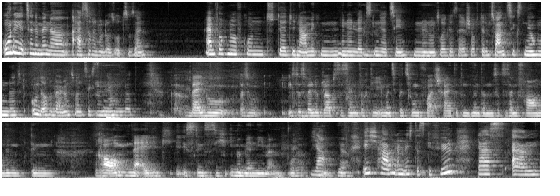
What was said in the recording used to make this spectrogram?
Ohne jetzt eine Männerhasserin oder so zu sein. Einfach nur aufgrund der Dynamiken in den letzten Jahrzehnten in unserer Gesellschaft, im 20. Jahrhundert und auch im 21. Jahrhundert. Weil du, also ist das, weil du glaubst, dass einfach die Emanzipation fortschreitet und man dann sozusagen Frauen den, den Raum neidig ist, den sie sich immer mehr nehmen, oder? Ja. ja. Ich habe nämlich das Gefühl, dass ähm,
